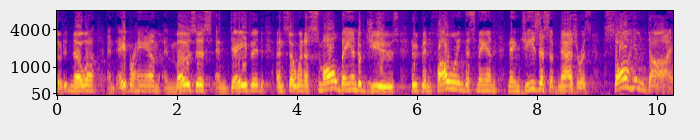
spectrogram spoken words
So did Noah and Abraham and Moses and David. And so when a small band of Jews who'd been following this man named Jesus of Nazareth saw him die,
